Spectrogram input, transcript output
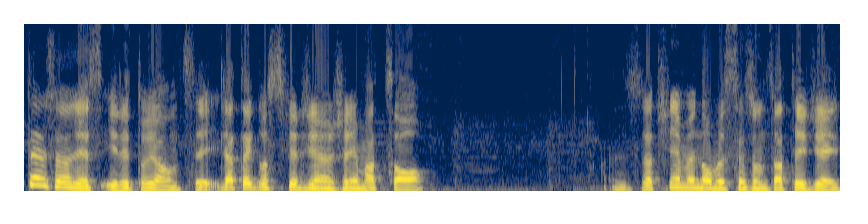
ten sezon jest irytujący i dlatego stwierdziłem, że nie ma co. Zaczniemy nowy sezon za tydzień.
